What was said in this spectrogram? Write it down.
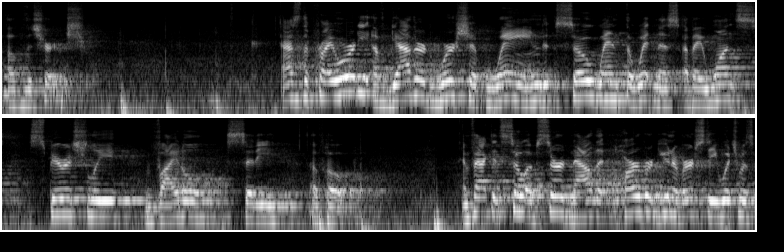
of the church. As the priority of gathered worship waned, so went the witness of a once spiritually vital city of hope. In fact, it's so absurd now that Harvard University, which was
